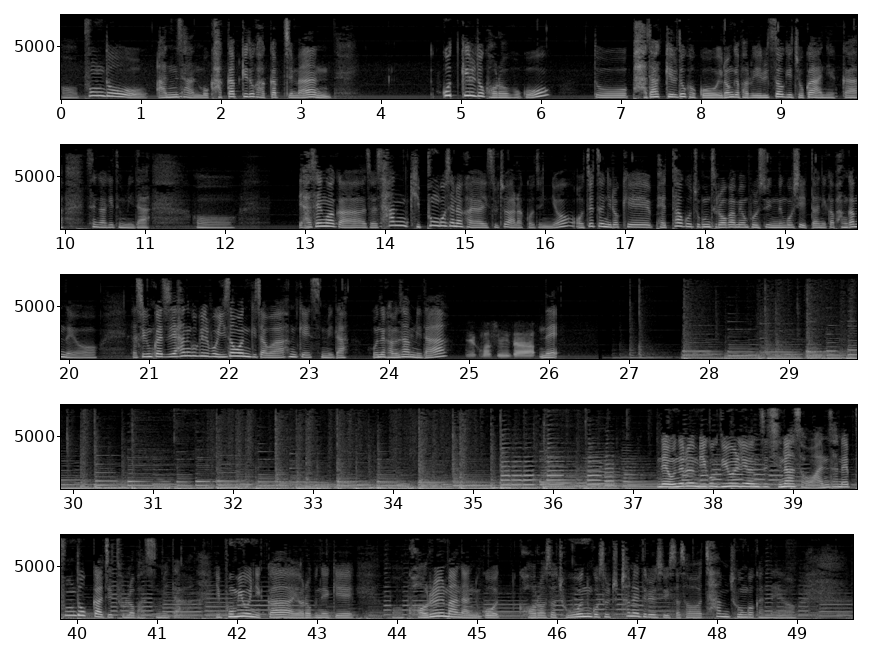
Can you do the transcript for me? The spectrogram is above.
어, 풍도, 안산, 뭐 가깝기도 가깝지만 꽃길도 걸어보고 또 바닷길도 걷고 이런 게 바로 일석이조가 아닐까 생각이 듭니다. 어, 야생화가 산 깊은 곳에나 가야 있을 줄 알았거든요. 어쨌든 이렇게 배 타고 조금 들어가면 볼 수 있는 곳이 있다니까 반갑네요. 자, 지금까지 한국일보 이성원 기자와 함께 했습니다. 오늘 감사합니다. 네, 고맙습니다. 네. 네, 오늘은 미국 뉴올리언즈 지나서 안산의 풍도까지 둘러봤습니다. 이 봄이 오니까 여러분에게 어, 걸을 만한 곳, 걸어서 좋은 곳을 추천해 드릴 수 있어서 참 좋은 것 같네요.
